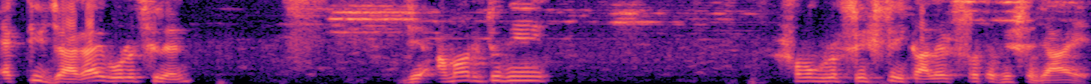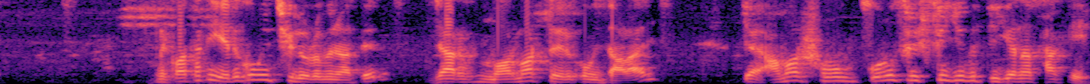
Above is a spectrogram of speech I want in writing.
একটি জায়গায় বলেছিলেন যে, আমার যদি সমগ্র সৃষ্টি কালের স্রোতে ভেসে যায় মানে কথাটি এরকমই ছিল রবীন্দ্রনাথের, যার মর্মার্থ এরকমই দাঁড়ায়, যে, আমার কোনো সৃষ্টি যদি টিকে না থাকে,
